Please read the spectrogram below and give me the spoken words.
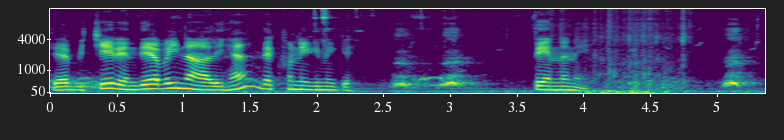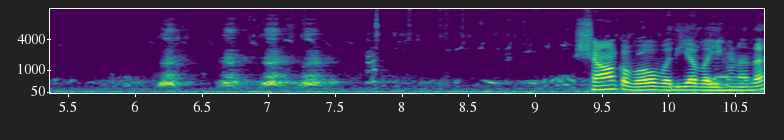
ਤੇ ਵਿੱਚੇ ਹੀ ਰਹਿੰਦੇ ਆ ਬਈ ਨਾਲ ਹੀ, ਹੈ? ਦੇਖੋ ਨਿੱਕੇ ਨਿੱਕੇ। ਤਿੰਨ ਨੇ। ਸ਼ੌਂਕ ਬਹੁਤ ਵਧੀਆ ਬਾਈ ਹੁਣਾਂ ਦਾ।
